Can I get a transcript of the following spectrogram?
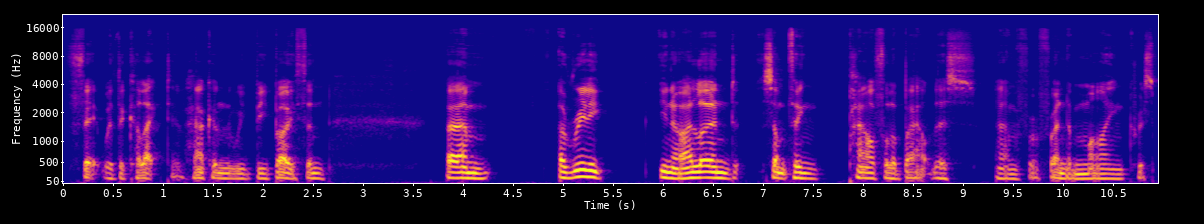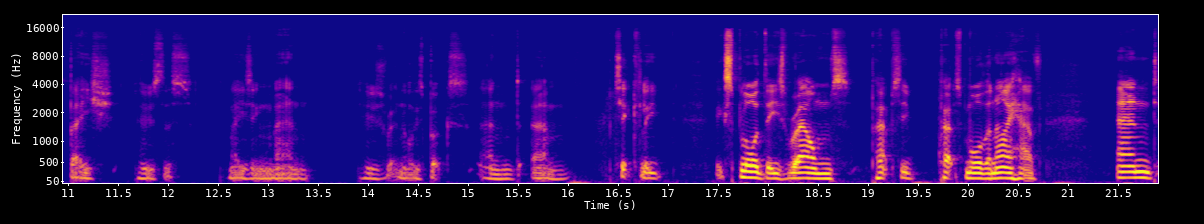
fit with the collective? How can we be both? And um, a really, you know, I learned something powerful about this um, from a friend of mine, Chris Bache, who's this amazing man who's written all these books and um, particularly explored these realms, perhaps he, perhaps more than I have. And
